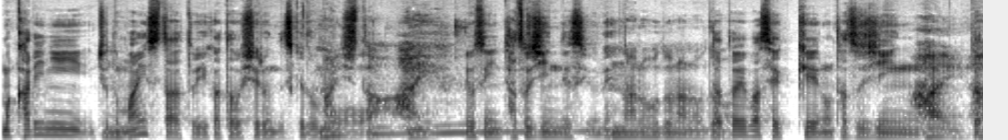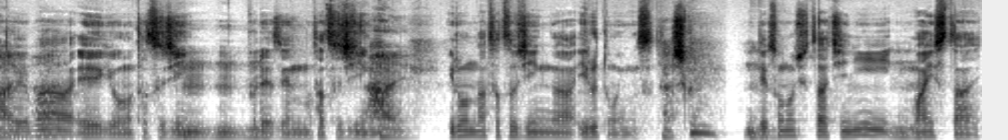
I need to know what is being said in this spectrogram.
まあ、仮にちょっとマイスターという言い方をしてるんですけども、マイスター。はい。要するに達人ですよね。なるほど、なるほど。例えば設計の達人、はいはい例えば営業の達人、うんうんうんプレゼンの達人、はい。い、ろんな達人がいると思います。確かに。でその人たちにマイスター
